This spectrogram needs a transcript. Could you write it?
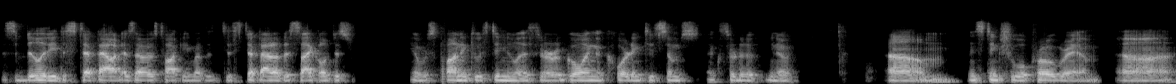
this ability to step out, as I was talking about, to step out of the cycle, just you know responding to a stimulus or going according to some sort of you know um, instinctual program uh,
